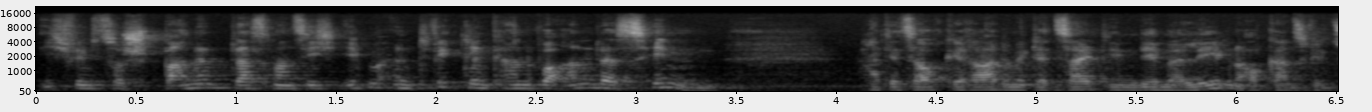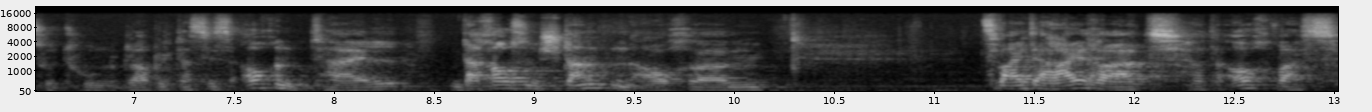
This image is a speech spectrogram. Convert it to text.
ich finde es so spannend, dass man sich eben entwickeln kann woanders hin. Hat jetzt auch gerade mit der Zeit, in der wir leben, auch ganz viel zu tun. Glaube ich, das ist auch ein Teil. Und daraus entstanden auch ähm, Zweite Heirat hat auch was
